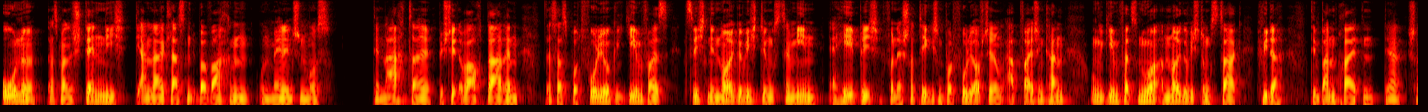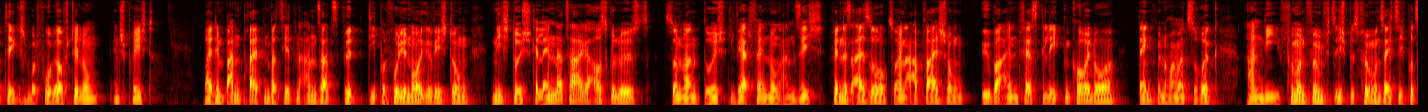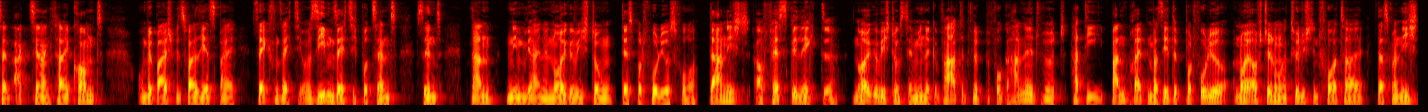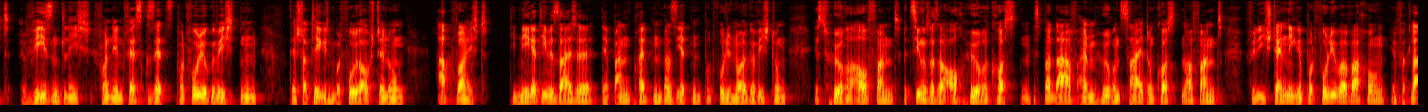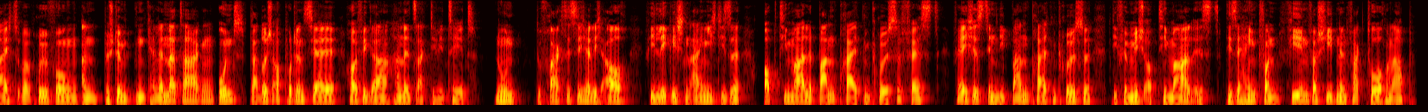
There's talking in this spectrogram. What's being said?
ohne dass man ständig die Anlageklassen überwachen und managen muss. Der Nachteil besteht aber auch darin, dass das Portfolio gegebenenfalls zwischen den Neugewichtungsterminen erheblich von der strategischen Portfolioaufstellung abweichen kann und gegebenenfalls nur am Neugewichtungstag wieder den Bandbreiten der strategischen Portfolioaufstellung entspricht. Bei dem bandbreitenbasierten Ansatz wird die Portfolio-Neugewichtung nicht durch Kalendertage ausgelöst, sondern durch die Wertveränderung an sich. Wenn es also zu einer Abweichung über einen festgelegten Korridor, denken wir noch einmal zurück an die 55 bis 65 Prozent Aktienanteil kommt und wir beispielsweise jetzt bei 66 oder 67 Prozent sind, dann nehmen wir eine Neugewichtung des Portfolios vor. Da nicht auf festgelegte Neugewichtungstermine gewartet wird, bevor gehandelt wird, hat die bandbreitenbasierte Portfolio-Neuaufstellung natürlich den Vorteil, dass man nicht wesentlich von den festgesetzten Portfoliogewichten der strategischen Portfolioaufstellung abweicht. Die negative Seite der bandbreitenbasierten Portfolio-Neugewichtung ist höherer Aufwand bzw. auch höhere Kosten. Es bedarf einem höheren Zeit- und Kostenaufwand für die ständige Portfolioüberwachung im Vergleich zur Überprüfung an bestimmten Kalendertagen und dadurch auch potenziell häufiger Handelsaktivität. Nun, du fragst dich sicherlich auch, wie lege ich denn eigentlich diese optimale Bandbreitengröße fest? Welche ist denn die Bandbreitengröße, die für mich optimal ist. Diese hängt von vielen verschiedenen Faktoren ab.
